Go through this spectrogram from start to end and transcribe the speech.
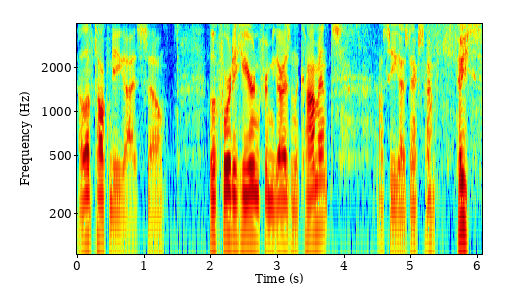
I love talking to you guys, so I look forward to hearing from you guys in the comments. I'll see you guys next time. Peace.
